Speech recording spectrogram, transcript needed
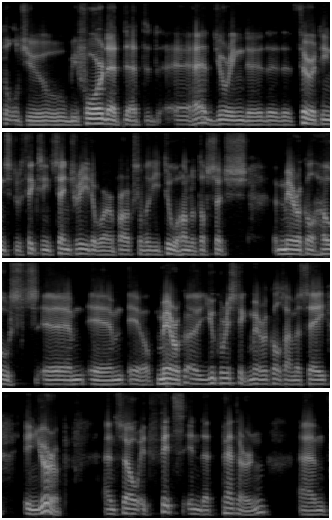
told you before that that uh, during the, the, the 13th to 16th century there were approximately 200 of such miracle hosts, um, um, miracle, uh, Eucharistic miracles, I must say, in Europe. And so it fits in that pattern. And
